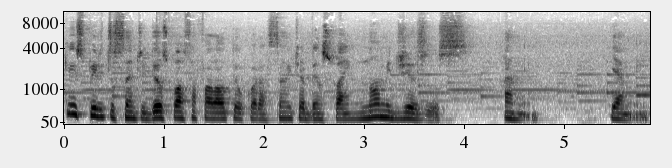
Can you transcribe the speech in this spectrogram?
Que o Espírito Santo de Deus possa falar ao teu coração e te abençoar em nome de Jesus. Amém e amém.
